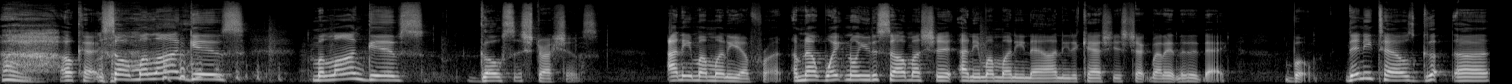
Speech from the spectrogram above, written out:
Okay, so Milan gives Milan gives Ghost instructions. I need my money up front. I'm not waiting on you to sell my shit. I need my money now. I need a cashier's check by the end of the day. Boom. Then he tells uh,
